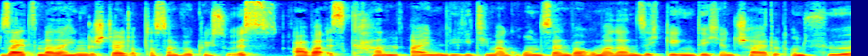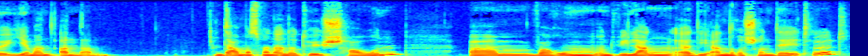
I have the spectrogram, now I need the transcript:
Sei jetzt mal dahingestellt, ob das dann wirklich so ist, aber es kann ein legitimer Grund sein, warum er dann sich gegen dich entscheidet und für jemand anderen. Da muss man dann natürlich schauen, ähm, warum und wie lange er die andere schon datet.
